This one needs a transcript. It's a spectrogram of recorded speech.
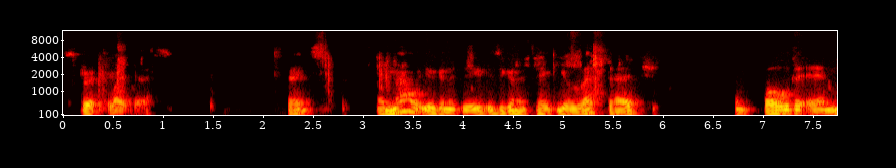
strip like this. Okay. And now what you're going to do is you're going to take your left edge and fold it in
